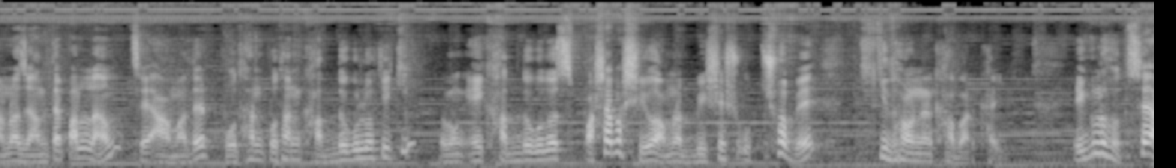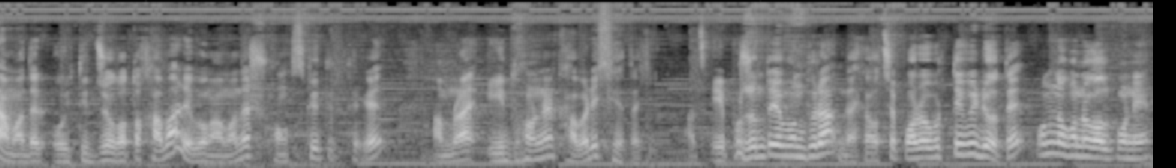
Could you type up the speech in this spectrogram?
আমরা জানতে পারলাম যে আমাদের প্রধান প্রধান খাদ্যগুলো কী কী এবং এই খাদ্যগুলোর পাশাপাশিও আমরা বিশেষ উৎসবে কী কী ধরনের খাবার খাই। এগুলো হচ্ছে আমাদের ঐতিহ্যগত খাবার এবং আমাদের সংস্কৃতির থেকে আমরা এই ধরনের খাবারই খেয়ে থাকি। আজ এ পর্যন্তই বন্ধুরা, দেখা হচ্ছে পরবর্তী ভিডিওতে অন্য কোনো গল্প নিয়ে।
